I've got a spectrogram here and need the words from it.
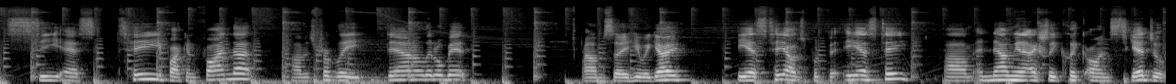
CST, if I can find that. Um, it's probably down a little bit. Um, so here we go, EST, I'll just put for EST. Um, and now I'm gonna actually click on schedule.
